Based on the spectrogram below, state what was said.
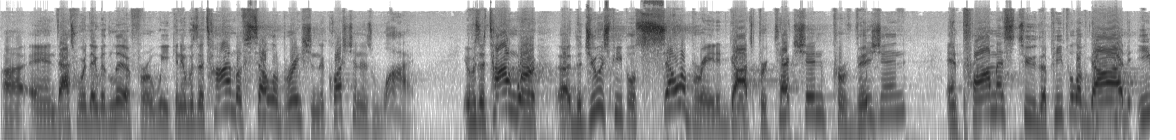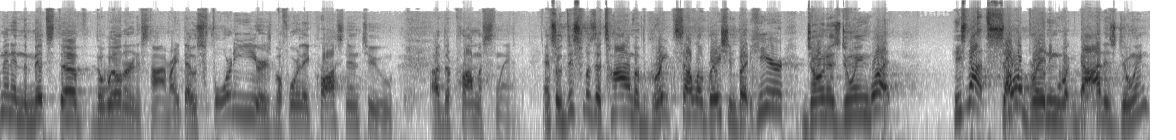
uh, and that's where they would live for a week. And it was a time of celebration. The question is why? It was a time where uh, the Jewish people celebrated God's protection, provision, and promise to the people of God, even in the midst of the wilderness time, right? Those 40 years before they crossed into uh, the promised land. And so this was a time of great celebration. But here, Jonah is doing what? He's not celebrating what God is doing.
